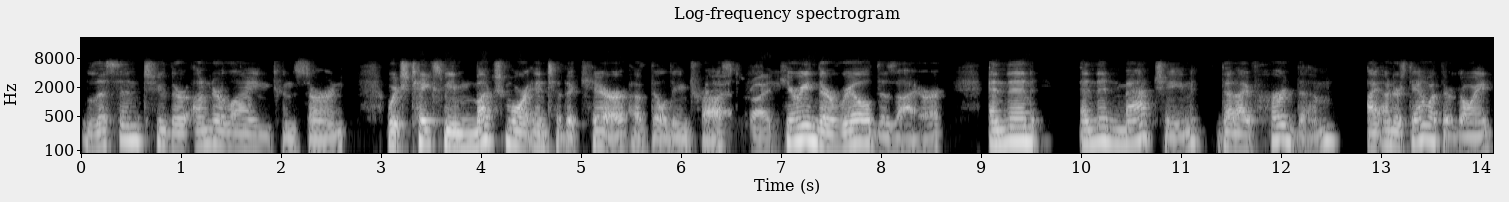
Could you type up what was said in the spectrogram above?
listen to their underlying concern, which takes me much more into the care of building trust, right. hearing their real desire, and then and then matching that I've heard them, I understand what they're going,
